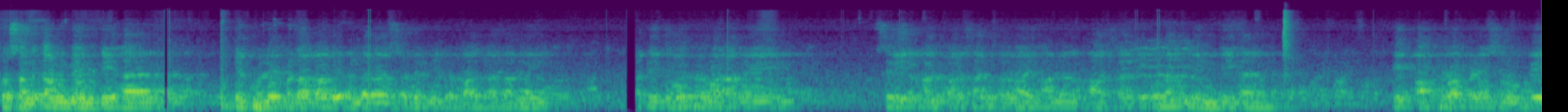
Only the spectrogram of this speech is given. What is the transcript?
ਤੋ ਸੰਗਤਾਂ ਨੂੰ ਬੇਨਤੀ ਹੈ ਕਿ ਖੁੱਲੇ ਪੰਡਾਲਾਂ ਦੇ ਅੰਦਰ ਸਜਣ ਦੀ ਕਿਰਪਾਲਤਾ ਕਰਨੀ ਅਤੇ ਜੋ ਪਰਿਵਾਰਾਂ ਨੇ ਸ੍ਰੀ ਅਖੰਡ ਪਾਠ ਸਾਹਿਬ ਕਰਵਾਏ ਹਨ। ਖਾਸ ਕਰਕੇ ਉਹਨਾਂ ਨੂੰ ਬੇਨਤੀ ਹੈ ਕਿ ਆਪੋ ਆਪਣੇ ਸਰੂਪੇ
